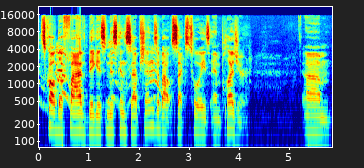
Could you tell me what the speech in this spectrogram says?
It's called "The Five Biggest Misconceptions About Sex Toys and Pleasure." Um,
